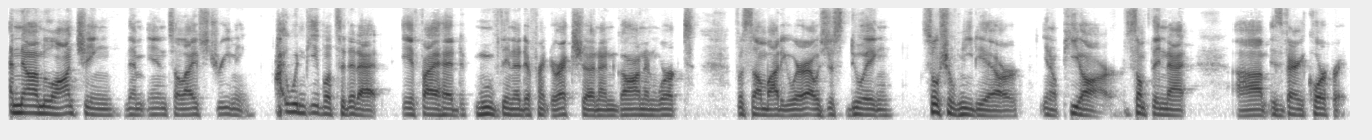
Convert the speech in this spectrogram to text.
And now I'm launching them into live streaming. I wouldn't be able to do that if I had moved in a different direction and gone and worked for somebody where I was just doing social media or you know PR, something that um, is very corporate.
